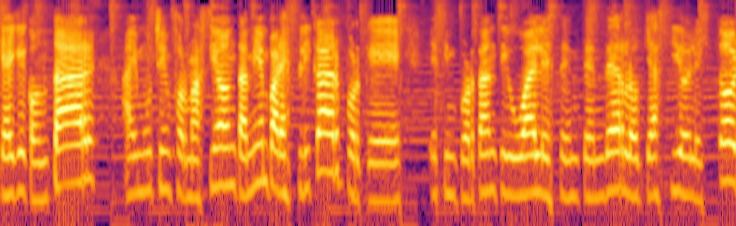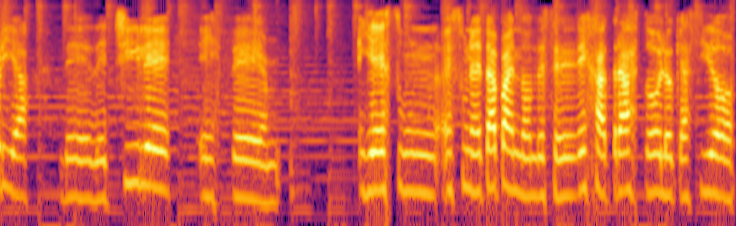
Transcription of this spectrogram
que, hay que contar, hay mucha información también para explicar porque es importante igual este, entender lo que ha sido la historia de, de Chile este, y es, un, es una etapa en donde se deja atrás todo lo que ha sido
